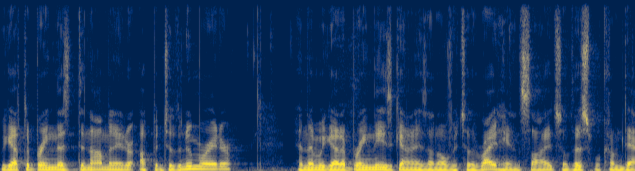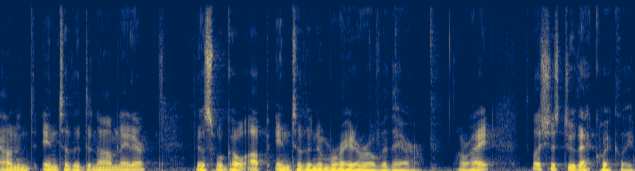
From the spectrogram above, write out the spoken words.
we got to bring this denominator up into the numerator, and then we got to bring these guys on over to the right-hand side. So this will come down in, into the denominator. This will go up into the numerator over there, all right? So let's just do that quickly.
